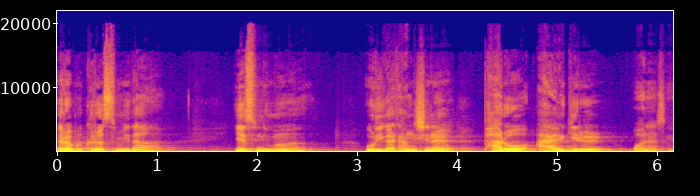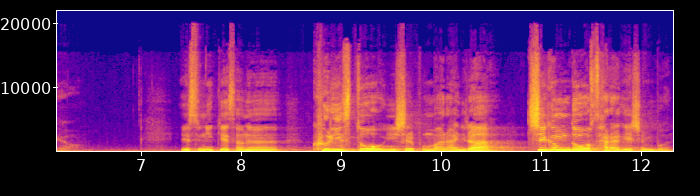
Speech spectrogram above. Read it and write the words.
여러분 그렇습니다. 예수님은 우리가 당신을 바로 알기를 원하세요. 예수님께서는 그리스도이실 뿐만 아니라 지금도 살아계신 분,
